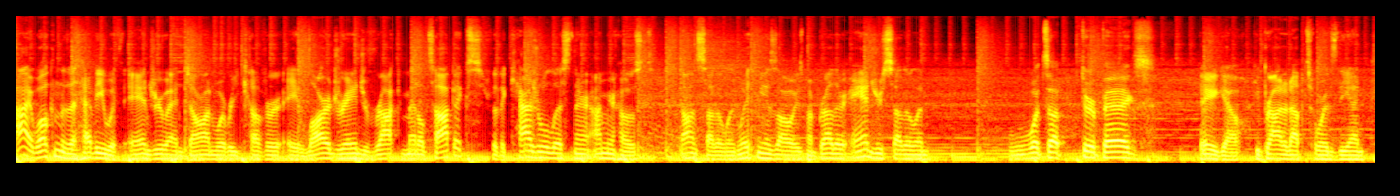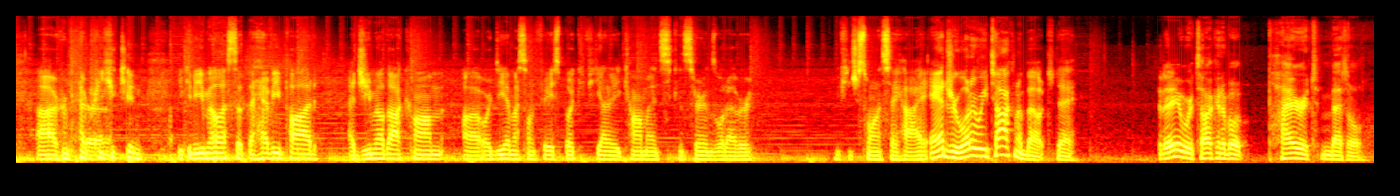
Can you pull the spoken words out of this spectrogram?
Hi, welcome to The Heavy with Andrew and Don, where we cover a large range of rock and metal topics. For the casual listener, I'm your host, Don Sutherland. With me, as always, my brother, Andrew Sutherland. What's up, dirtbags? There you go. He brought it up towards the end. Uh, remember, Yeah. you can you can email us at theheavypod at gmail.com uh, or DM us on Facebook if you got any comments, concerns, whatever. If you just want to say hi. Andrew, what are we talking about today? Today we're talking about pirate metal.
